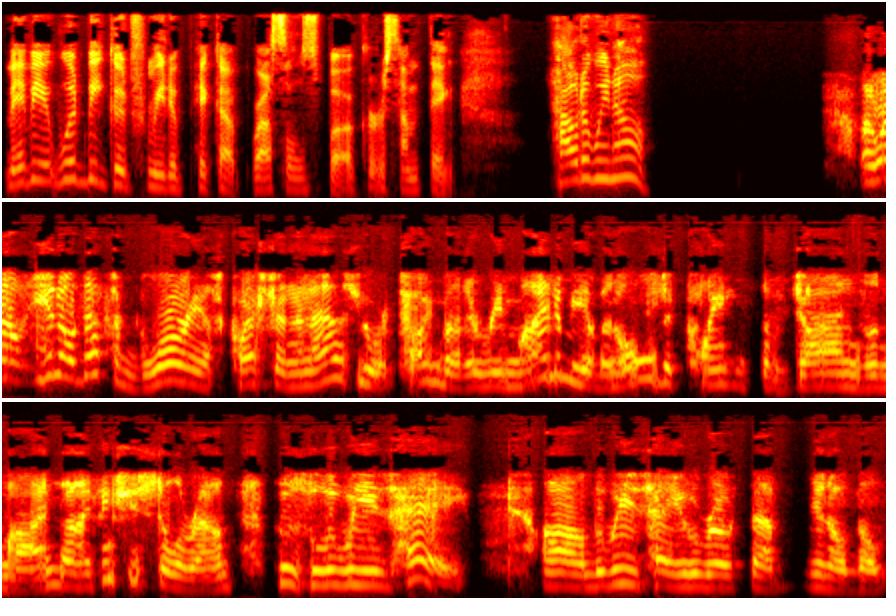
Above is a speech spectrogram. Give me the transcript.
Maybe it would be good for me to pick up Russell's book or something. How do we know? Uh, well, you know, that's a glorious question. And as you were talking about it, it reminded me of an old acquaintance of John's and mine, and I think she's still around, who's Louise Hay uh, Louise Hay, who wrote that, you know, the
